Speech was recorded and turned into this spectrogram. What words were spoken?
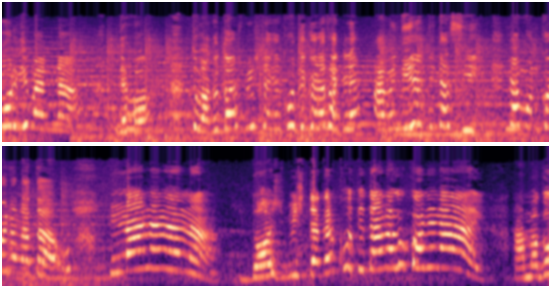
মুরগি ম্যান দেখো তোমাকে দশ বিশ টাকা ক্ষতি করে থাকলে আমি দিয়ে দিতেছি। এমন কইরো না তাও। না না না না। দশ বিশ টাকার ক্ষতি তো আমাকে করে নাই। আমাকে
